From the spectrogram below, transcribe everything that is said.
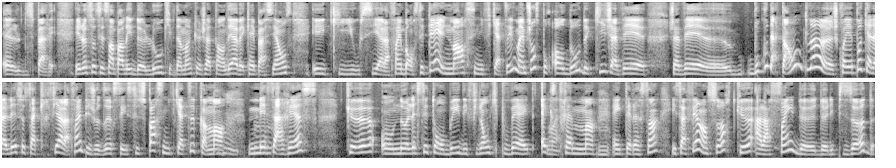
elle disparaît. Et là, ça, c'est sans parler de Luke, évidemment, que j'attendais avec impatience et qui aussi, à la fin, bon, c'était une mort significative. Même chose pour Aldo, de qui j'avais, j'avais euh, beaucoup d'attentes, là. Je croyais pas qu'elle allait se sacrifier à la fin, puis je veux dire, c'est, c'est super significatif comme mort. Mais ça reste que on a laissé tomber des filons qui pouvaient être extrêmement intéressants et ça fait en sorte que à la fin de, de l'épisode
